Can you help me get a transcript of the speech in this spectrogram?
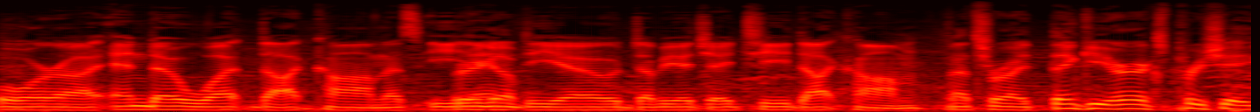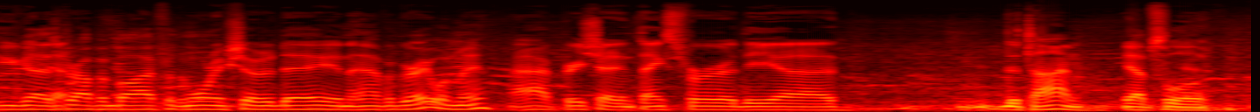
Or uh, endowhat.com. That's E There you go. N D O W H A T.com. That's right. Thank you, Eric. Appreciate you guys Yeah. dropping by for the morning show today, and have a great one, man. I appreciate it. And thanks for the, uh, the time. Yeah, absolutely.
